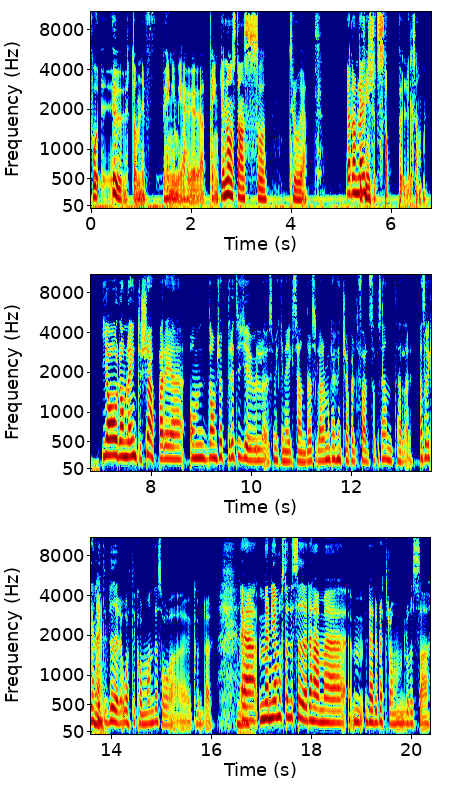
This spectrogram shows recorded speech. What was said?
få ut om ni hänger med hur jag tänker. Någonstans så tror jag att Ja, de det finns ett stopp liksom. ja, och de lär inte köpa det, om de köpte det till jul, smyckena gick sönder, så lär de kanske inte köpa det till födelsedagspresent heller. Alltså det kanske Nej. inte blir återkommande så eh, kunder. Eh, men jag måste ändå säga det här med mm, det du berättar om Lovisa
